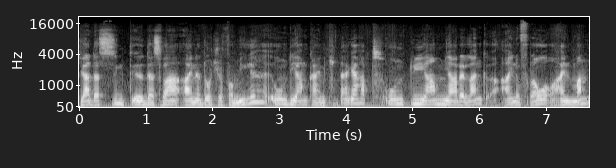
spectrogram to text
Ja, das, sind, äh, das war eine deutsche Familie und die haben keine Kinder gehabt und die haben jahrelang eine Frau, einen Mann,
